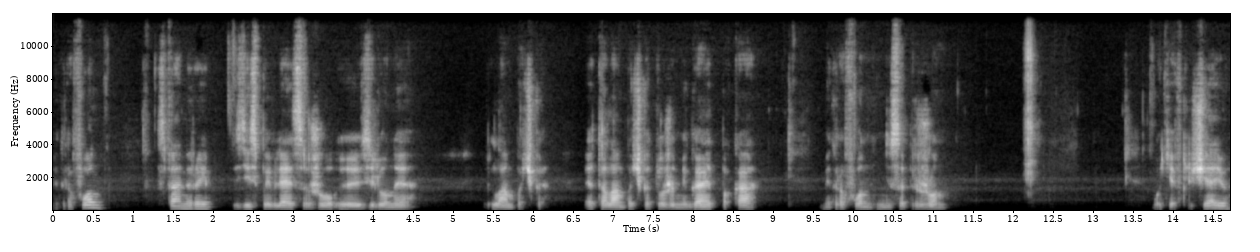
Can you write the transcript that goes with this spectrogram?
микрофон с камерой, здесь появляется жел... Э, зеленая лампочка. Эта лампочка тоже мигает, пока микрофон не сопряжен. Вот я включаю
